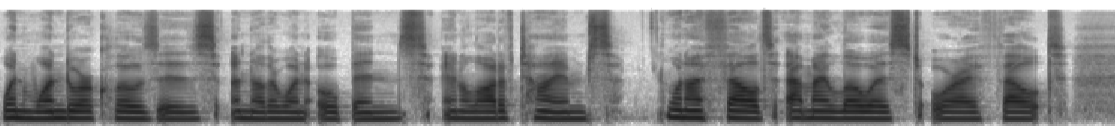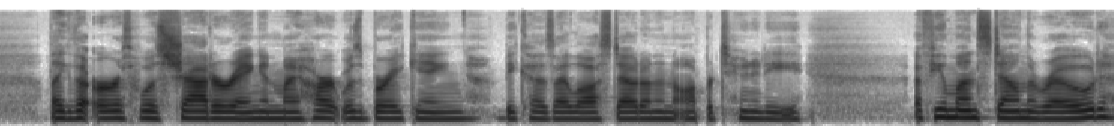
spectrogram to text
when one door closes, another one opens. And a lot of times, when I felt at my lowest or I felt like the earth was shattering and my heart was breaking because I lost out on an opportunity, a few months down the road,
